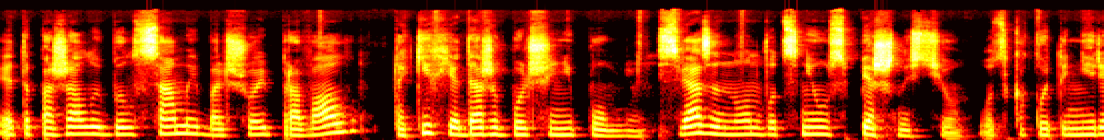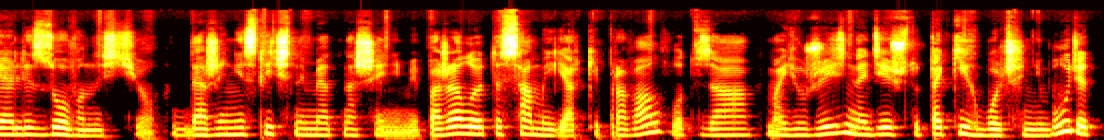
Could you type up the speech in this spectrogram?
Это, пожалуй, был самый большой провал. Таких я даже больше не помню. Связан он вот с неуспешностью, вот с какой-то нереализованностью, даже не с личными отношениями. Пожалуй, это самый яркий провал вот за мою жизнь. Надеюсь, что таких больше не будет.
